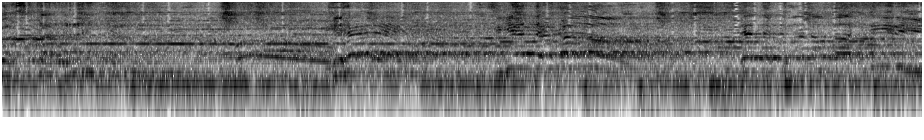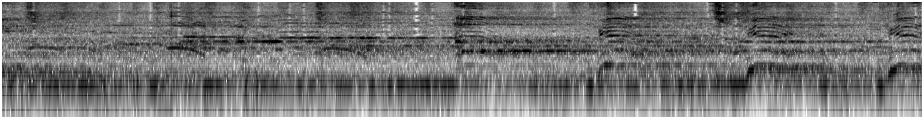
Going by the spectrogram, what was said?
Costa Rica. Bien. Siguiente round. Desde Panama City. ¡Ah! Bien. Bien. Bien.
